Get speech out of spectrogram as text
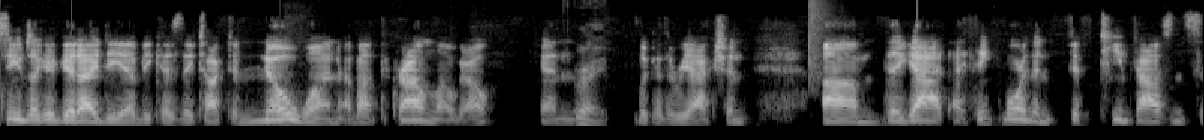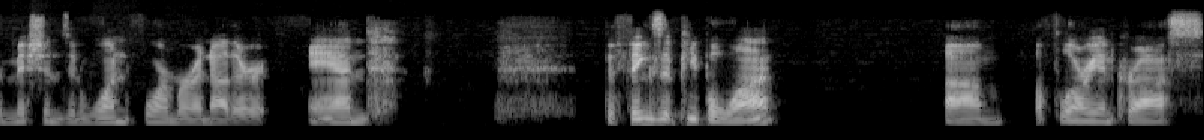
seems like a good idea because they talked to no one about the crown logo and Right. look at the reaction. Um, they got I think more than fifteen thousand submissions in one form or another, and the things that people want: um, a Florian cross,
